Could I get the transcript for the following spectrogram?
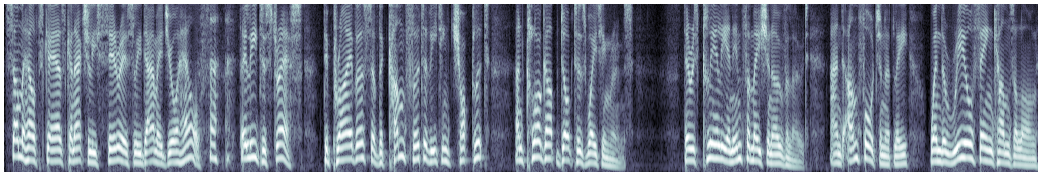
Some health scares can actually seriously damage your health. they lead to stress, deprive us of the comfort of eating chocolate, and clog up doctors' waiting rooms. There is clearly an information overload, and unfortunately, when the real thing comes along,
